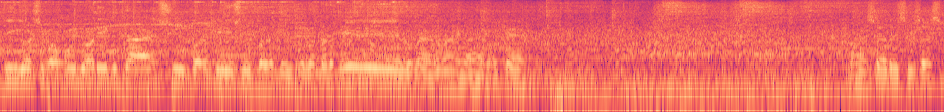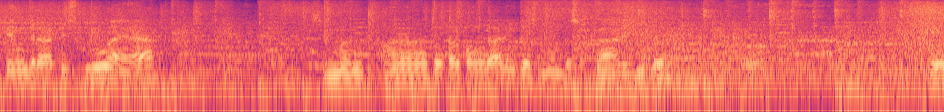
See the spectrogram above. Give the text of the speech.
352 ribu guys. Super B super B super B. Lumayan lumayan lumayan. Oke masih ada sisa spin gratis dua ya. Semen, uh, total penggali udah 19 kali juga oke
